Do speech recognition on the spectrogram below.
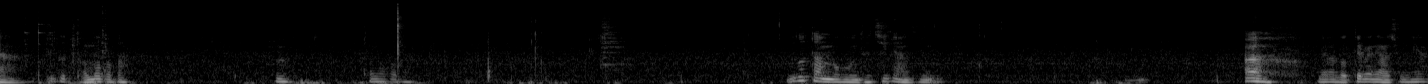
야, 이거 더 먹어봐. 응, 더 먹어봐. 이것도 안 먹으면 대책이 안 쓰니. 아, 내가 너 때문에 아주 그냥.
